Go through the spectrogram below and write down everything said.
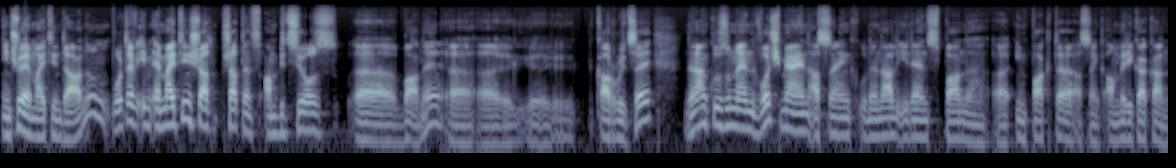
Ինչու է MIT-ին դա անում, որտեվ MIT-ին շատ շատ այնց ամբիցիոզ բան է, կառույց է, նրանք ուզում են ոչ միայն, ասենք, ունենալ իրենց բանը, իմպակտը, ասենք, ամերիկական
